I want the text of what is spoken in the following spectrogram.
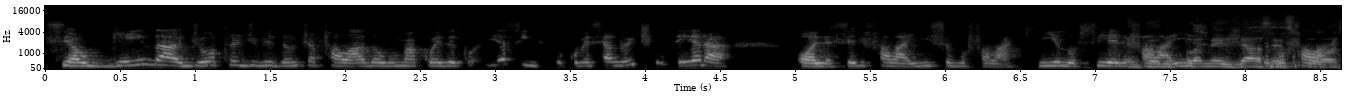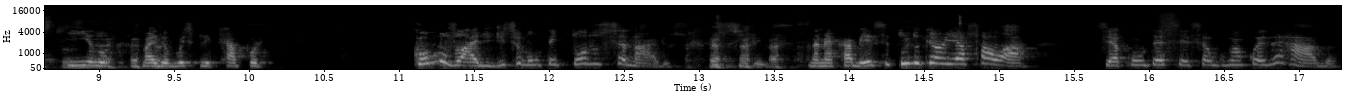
se alguém da, de outra divisão tinha falado alguma coisa. E assim, eu comecei a noite inteira. Olha, se ele falar isso, eu vou falar aquilo. Se ele Tentando falar isso, eu vou falar aquilo. Né? Mas eu vou explicar por. Como o Vlad disse, eu montei todos os cenários possíveis na minha cabeça e tudo que eu ia falar se acontecesse alguma coisa errada.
